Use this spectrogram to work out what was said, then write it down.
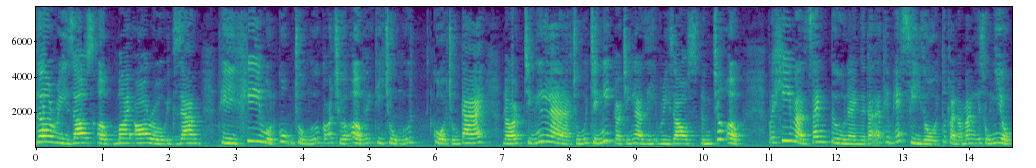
The results of my oral exam thì khi một cụm chủ ngữ có chứa ở ấy, thì chủ ngữ của chúng ta ấy nó chính là chủ ngữ chính ấy, đó chính là gì? Results đứng trước of. Vậy khi mà danh từ này người ta đã thêm SC rồi Tức là nó mang nghĩa số nhiều.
